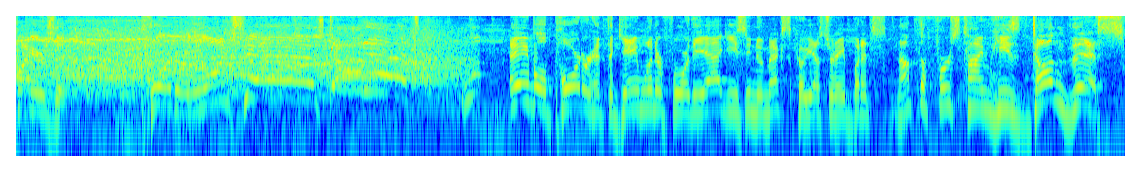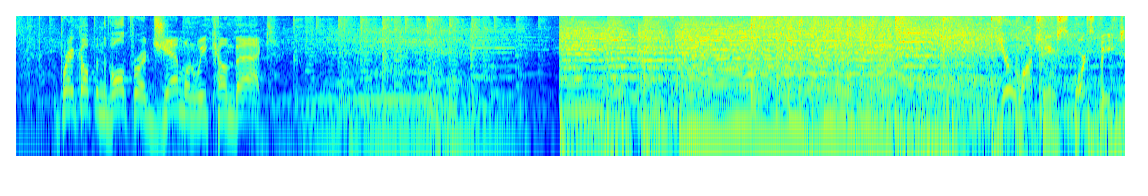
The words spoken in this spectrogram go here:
Fires it. Porter launches. Got it! Abel Porter hit the game winner for the Aggies in New Mexico yesterday, but it's not the first time he's done this. Break open the vault for a gem when we come back. You're watching Sports Beat.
